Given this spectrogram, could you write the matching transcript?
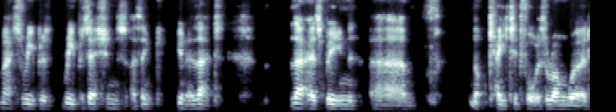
mass repossessions i think you know that that has been um, not catered for is the wrong word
